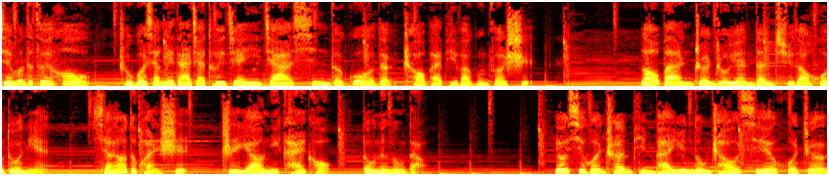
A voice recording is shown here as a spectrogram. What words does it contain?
节目的最后，主播想给大家推荐一家信得过的潮牌批发工作室。老板专注原单渠道货多年，想要的款式只要你开口都能弄到。有喜欢穿品牌运动潮鞋或者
